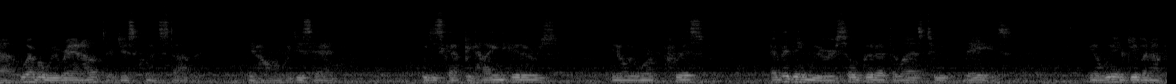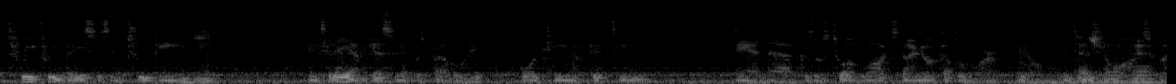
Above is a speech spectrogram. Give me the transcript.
uh, whoever we ran out there just couldn't stop it. You know, we just had, we just got behind hitters. You know, we weren't crisp. Everything we were so good at the last two days. You know, we had given up three free bases in two games, Mhm. and today I'm guessing it was probably 14 or 15 and because those 12 walks, now I know a couple more, you know, intentional Intentional, walks, yeah.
